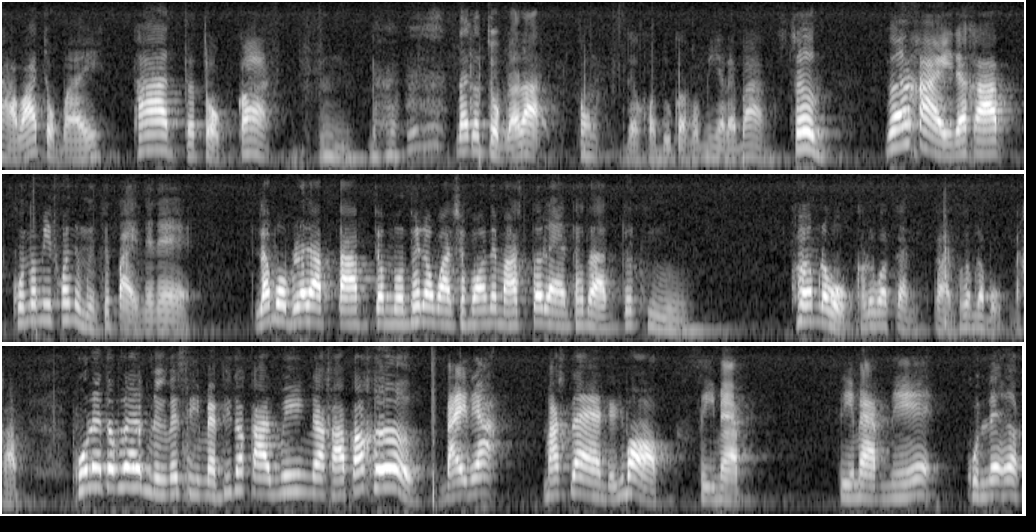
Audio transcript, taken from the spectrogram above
ถามว่าจบไหมถ้าจะจบก็ อืม น่าจะจบแล้วล่ะต้องเดี๋ยวขอดูก่อนว่ามีอะไรบ้าง ซึ่งเงื่อนไขนะครับ คุณต้องมีถ้วยหนึ่งหมื่นขึ้นไปแน่ๆ ระบบระดับตามจำนวนถ้วยรางวัลเฉพาะในมาสเตอร์แลนด์เท่านั้นก็คือ เพิ่มระบบเขาเรียกว่าการการเพิ่มระบบนะครับ ผู้เล่นต้องเล่นหนึ่งในสี่แมปที่ต้องการวิ่งนะครับ ก็คือในเนี้ยมาสเตอร์แลนด์อย่างที่บอกสี่แมปสี่แมปนี้คุณเลือก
